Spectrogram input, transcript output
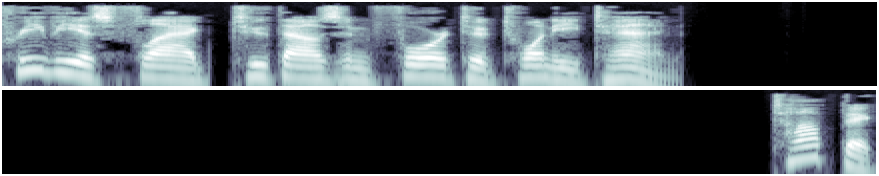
Previous flag 2004 to 2010 Topic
